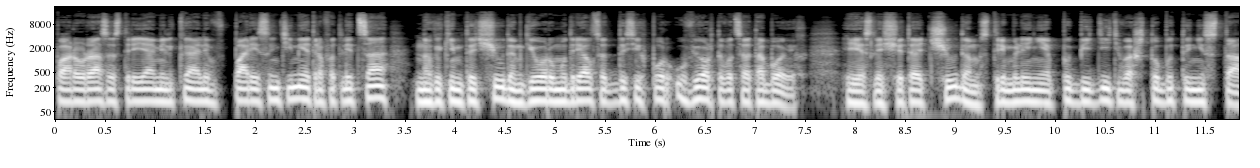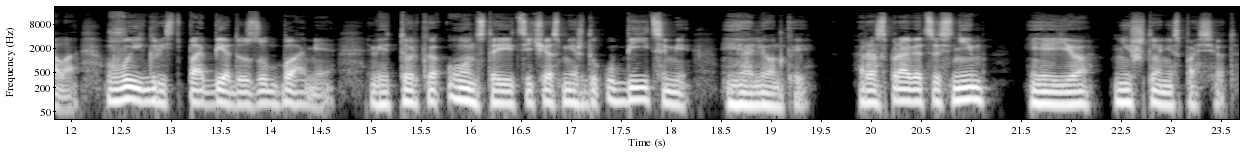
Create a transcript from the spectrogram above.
Пару раз острия мелькали в паре сантиметров от лица, но каким-то чудом Геор умудрялся до сих пор увертываться от обоих. Если считать чудом стремление победить во что бы то ни стало, выгрызть победу зубами. Ведь только он стоит сейчас между убийцами и Аленкой. Расправиться с ним, ее ничто не спасет.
